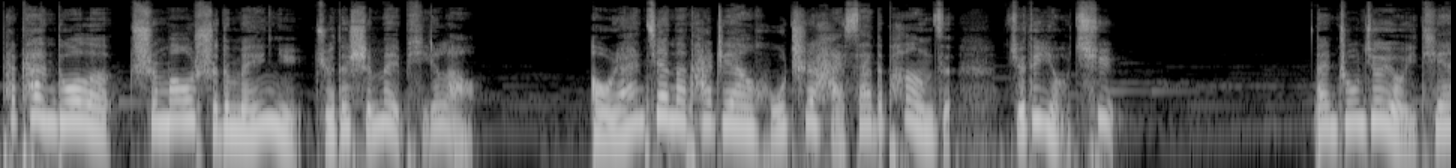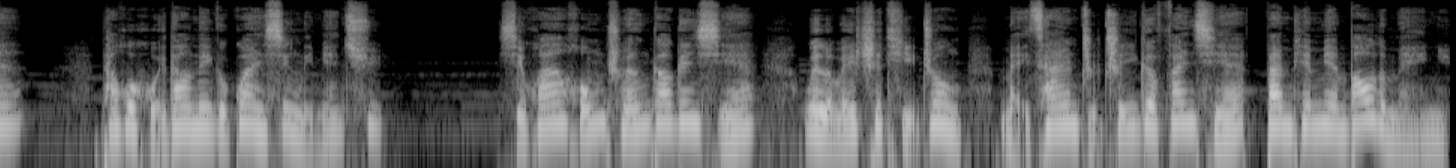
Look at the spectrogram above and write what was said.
他看多了吃猫食的美女，觉得审美疲劳；偶然见到他这样胡吃海塞的胖子，觉得有趣。但终究有一天，他会回到那个惯性里面去，喜欢红唇高跟鞋，为了维持体重，每餐只吃一个番茄半片面包的美女。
